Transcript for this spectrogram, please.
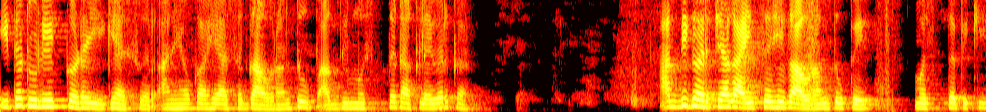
इथं ठेवली एक कढई गॅसवर आणि हो का हे असं गावरान तूप. अगदी मस्त टाकलं आहे बरं का. अगदी घरच्या गाईचं हे गावरान तूप आहे मस्तपैकी.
